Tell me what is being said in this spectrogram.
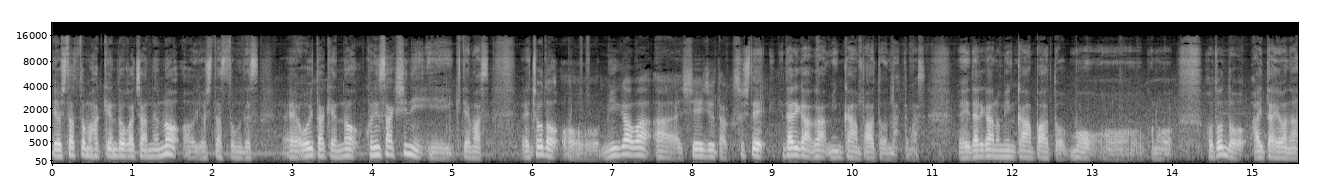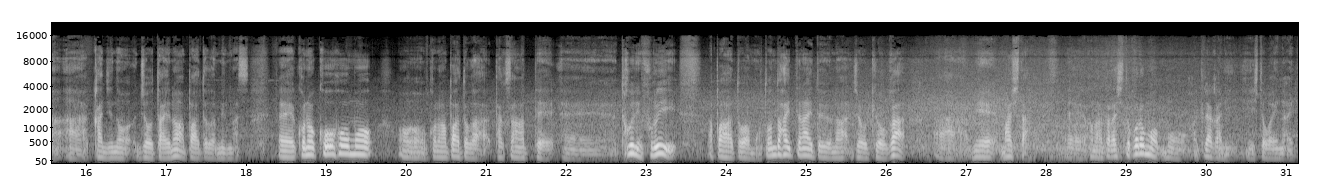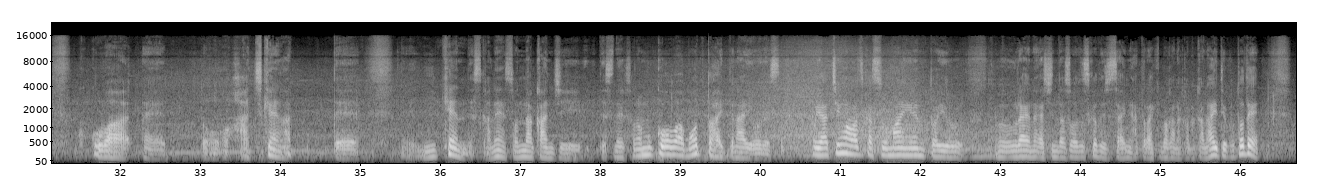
吉田智発見動画チャンネルの吉田智です、え、大分県の国東市に来てます、え、ちょうど右側市営住宅そして左側が民間アパートになってます、え、左側の民間アパートもこのほとんど空いたような感じの状態のアパートが見えます、え、この後方もこのアパートがたくさんあって、え、特に古いアパートはほとんど入ってないというような状況が見えました。えー、この新しいところももう明らかに人がいない。ここは、えー、っと8軒あって2軒ですかね。そんな感じですね。その向こうはもっと入ってないようです。家賃はわずか数万円というぐらいの家賃だそうですけど実際に働き場がなかなかないということで、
